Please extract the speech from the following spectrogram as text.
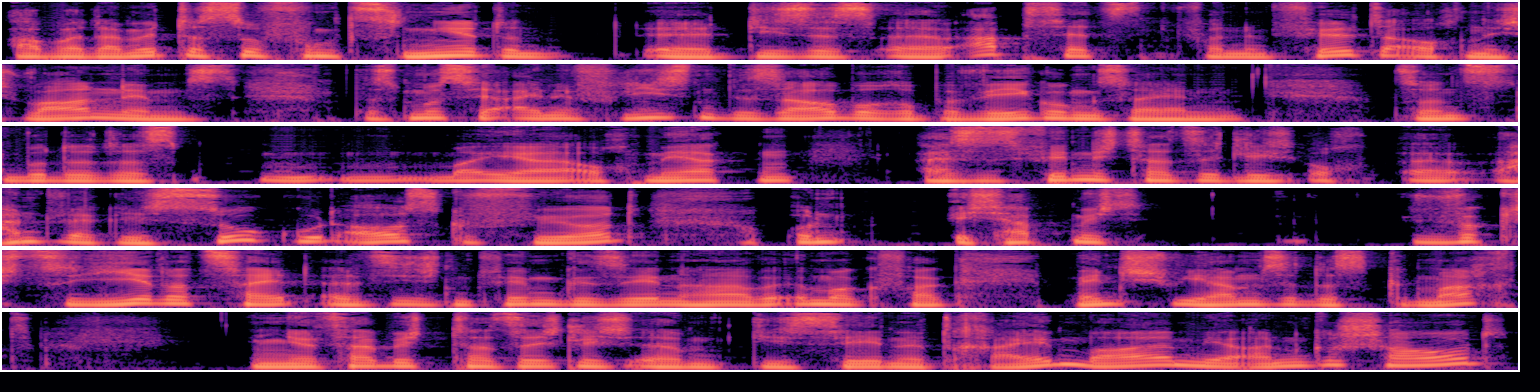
Aber damit das so funktioniert und äh, dieses äh, Absetzen von dem Filter auch nicht wahrnimmst, das muss ja eine fließende, saubere Bewegung sein. Ansonsten würde das man ja auch merken. Also es finde ich tatsächlich auch äh, handwerklich so gut ausgeführt und ich habe mich wirklich zu jeder Zeit, als ich den Film gesehen habe, immer gefragt, Mensch, wie haben sie das gemacht? Und jetzt habe ich tatsächlich ähm, die Szene dreimal mir angeschaut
